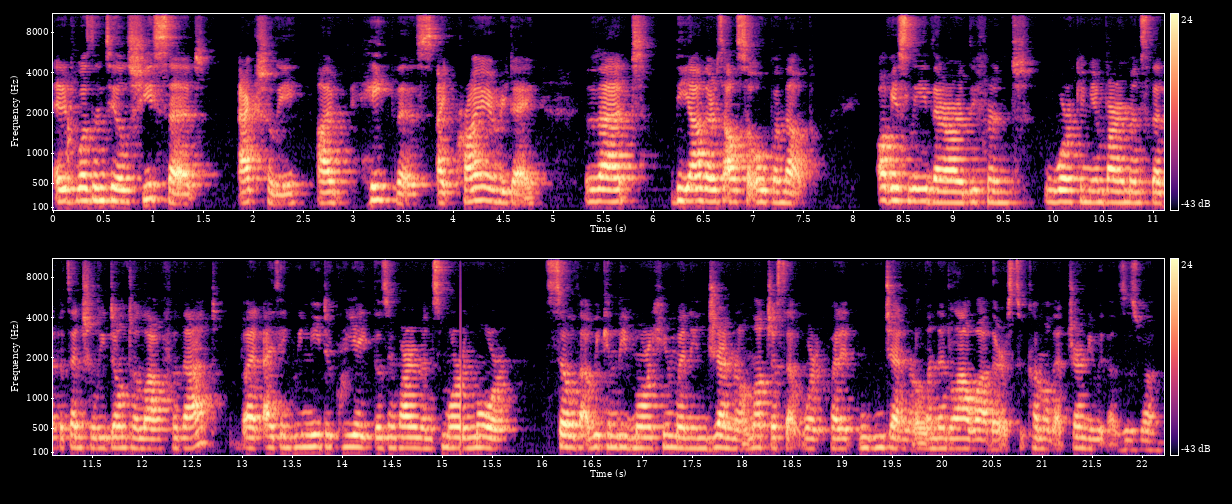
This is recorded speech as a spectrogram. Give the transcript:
And it was until she said, actually, I hate this, I cry every day, that the others also opened up. Obviously, there are different working environments that potentially don't allow for that, but I think we need to create those environments more and more so that we can be more human in general, not just at work, but in general, and allow others to come on that journey with us as well.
